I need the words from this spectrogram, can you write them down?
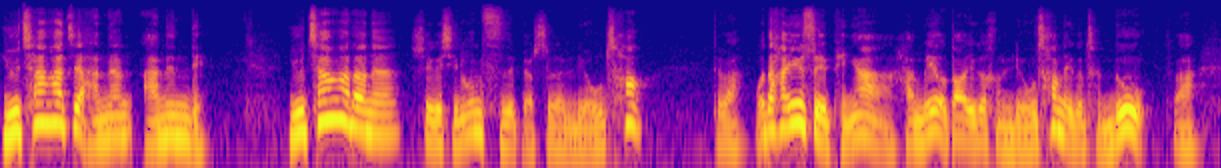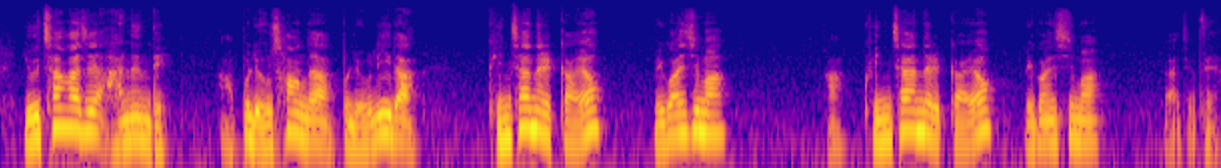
유창하지않는않은 데， 유창하다呢是一个形容词，表示流畅，对吧？我的韩语水平啊，还没有到一个很流畅的一个程度，是吧？유창하지않은 데。 啊，不流畅的，不流利的，괜찮을까 요？ 没关系吗？啊，괜찮을까 요？ 没关系吗？对吧？就这样。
